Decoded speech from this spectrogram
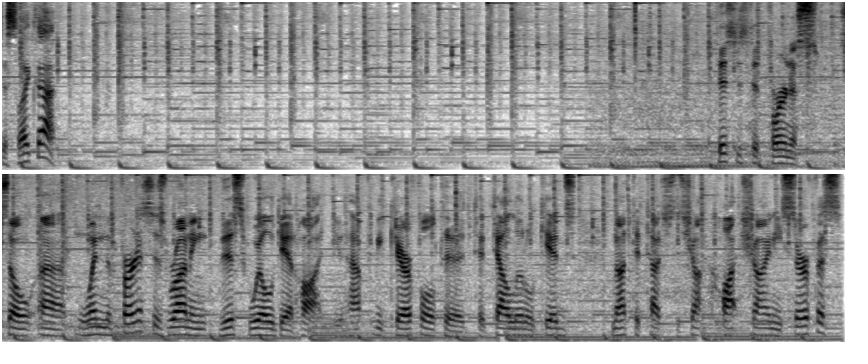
Just like that. This is the furnace. So uh, when the furnace is running, this will get hot. You have to be careful to, to tell little kids not to touch the sh hot, shiny surface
